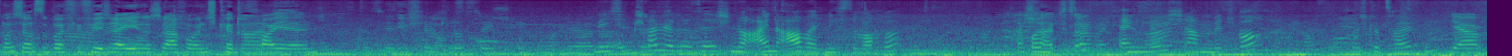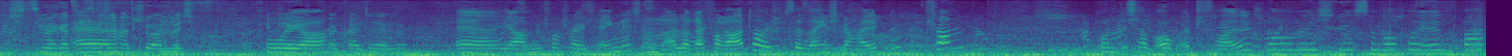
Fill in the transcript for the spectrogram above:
muss ich noch super viel für Italienisch nachholen, ich könnte heulen. Das wird bestimmt lustig. Nee, ich schreibe ja tatsächlich nur eine Arbeit nächste Woche. Was schreibst du? Englisch am Mittwoch. Soll ich kurz halten? Ja, ich ziehe mir ganz kurz Ähm. meine Handschuhe an, weil ich Oh ja. voll kalte Hände. Äh, ja, am Mittwoch schreibe ich Englisch und alle Referate habe ich bis jetzt eigentlich gehalten schon. Und ich habe auch Entfall, glaube ich, nächste Woche irgendwann.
